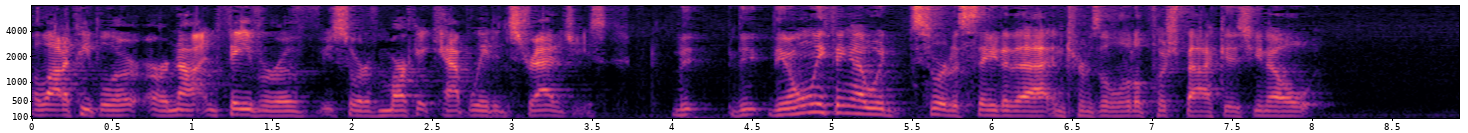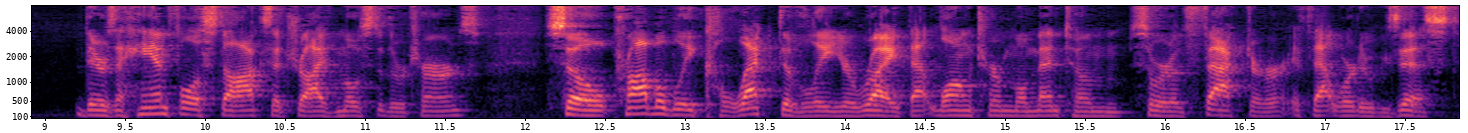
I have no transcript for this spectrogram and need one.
a lot of people are, are not in favor of sort of market cap weighted strategies. The, the, the only thing I would sort of say to that in terms of a little pushback is, you know, there's a handful of stocks that drive most of the returns. So probably collectively, you're right. That long-term momentum sort of factor, if that were to exist,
